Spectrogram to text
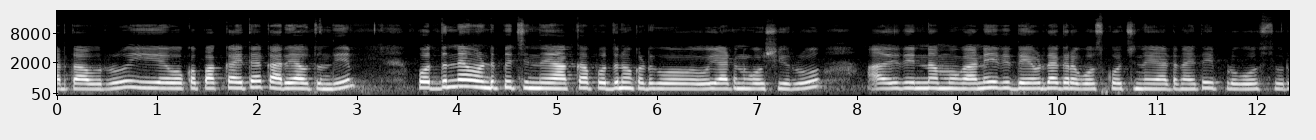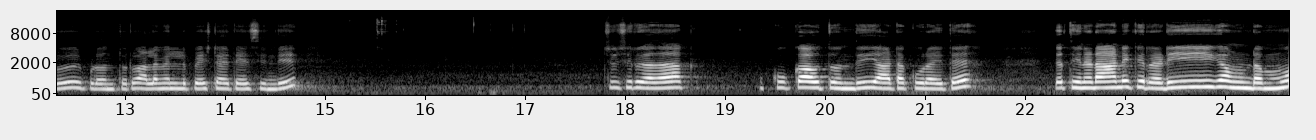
ఆడుతూ ఉర్రు. ఈ ఒక పక్క అయితే కర్రీ అవుతుంది. పొద్దున్నే వండిపించింది అక్క పొద్దున ఒకటి ఏటను కోసిర్రు. అది తిన్నాము కానీ ఇది దేవుడి దగ్గర కోసుకొచ్చిన ఏటనైతే ఇప్పుడు కోస్తురు ఇప్పుడు వంతురు అల్లం వెల్లుల్లి పేస్ట్ అయితే వేసింది. చూసిరు కదా కుక్ అవుతుంది ఆటకూర అయితే ఇక తినడానికి రెడీగా ఉండము.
